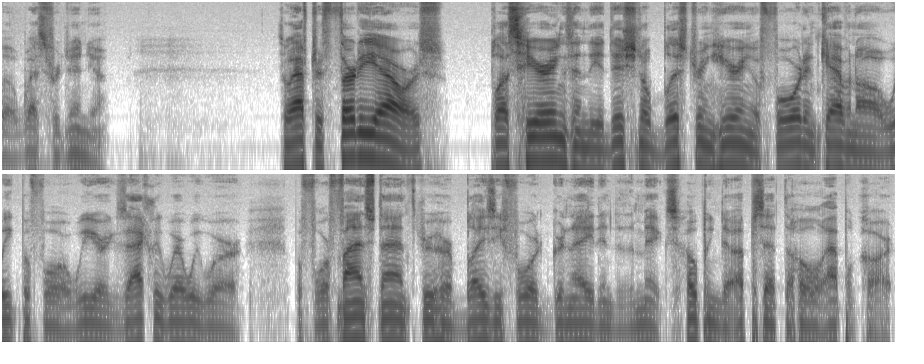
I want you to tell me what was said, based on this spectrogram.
uh, West Virginia. So after 30 hours, plus hearings and the additional blistering hearing of Ford and Kavanaugh a week before, we are exactly where we were before Feinstein threw her Blasey Ford grenade into the mix, hoping to upset the whole apple cart.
